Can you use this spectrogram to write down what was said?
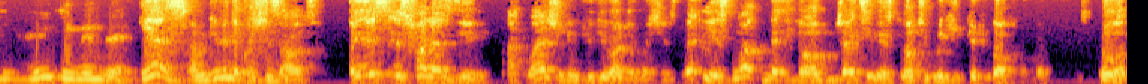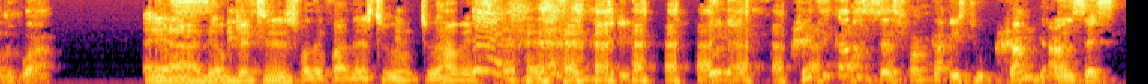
Are you giving the? Yes, I'm giving the questions out. It's, it's Father's Day. Why shouldn't you give out the questions? It's not the, the objective is not to make it difficult for them. No, people are. Yeah, the objective is for the fathers to, to have it. Yeah, so the critical success factor is to cram the answers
